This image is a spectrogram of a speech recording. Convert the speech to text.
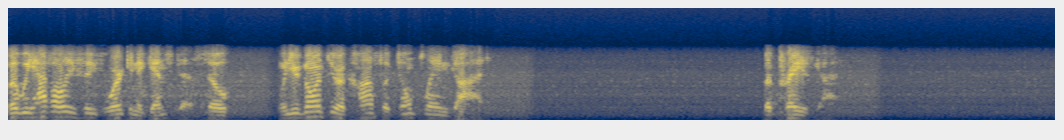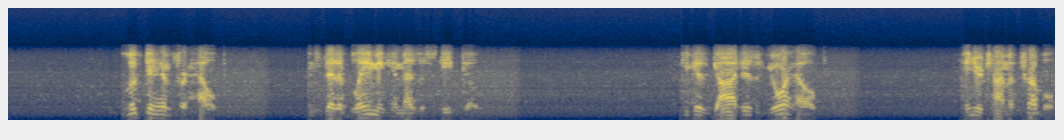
But we have all these things working against us. So when you're going through a conflict, don't blame God. But praise God. Look to Him for help instead of blaming Him as a scapegoat. Because God is your help in your time of trouble,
